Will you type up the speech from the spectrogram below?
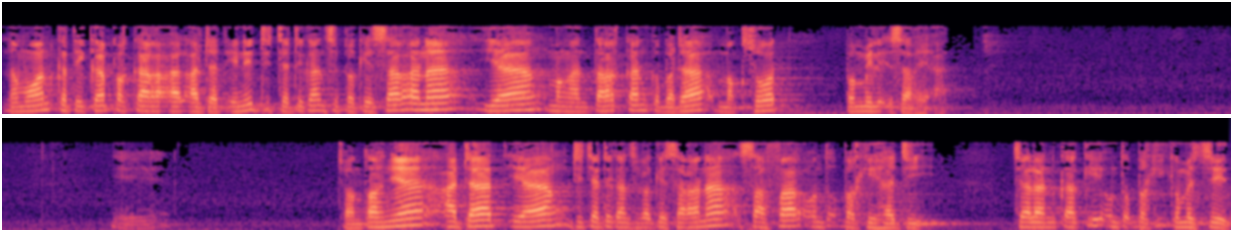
namun ketika perkara al-adat ini dijadikan sebagai sarana yang mengantarkan kepada maksud pemilik syariat. Contohnya adat yang dijadikan sebagai sarana safar untuk pergi haji. Jalan kaki untuk pergi ke masjid.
